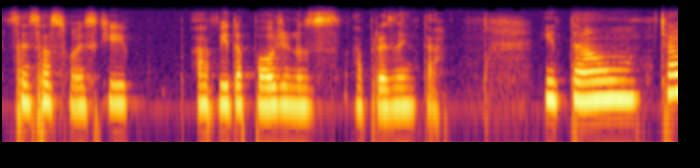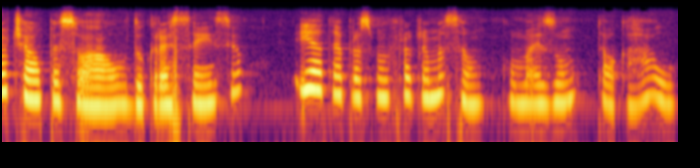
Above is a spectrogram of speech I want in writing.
sensações que a vida pode nos apresentar. Então, tchau, tchau, pessoal do Crescêncio, e até a próxima programação com mais um Toca Raul.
